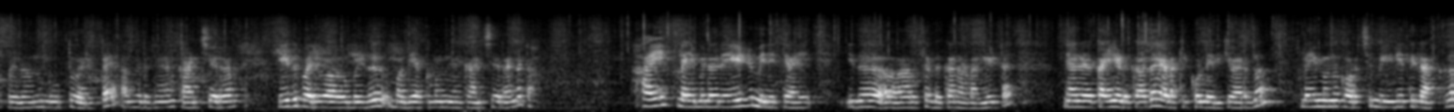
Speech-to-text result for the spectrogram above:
അപ്പോൾ ഇതൊന്ന് മൂത്ത് വരട്ടെ. എന്നിട്ട് ഞാൻ കാണിച്ചു തരാം ഏത് പരിവാകുമ്പോൾ ഇത് മതിയാക്കണമെന്ന് ഞാൻ കാണിച്ചു തരാം കേട്ടോ. ഹൈ ഫ്ലെയിമിൽ ഒരു ഏഴ് മിനിറ്റായി ഇത് അറുത്തെടുക്കാൻ തുടങ്ങിയിട്ട് ഞാൻ കൈ എടുക്കാതെ ഇളക്കിക്കൊണ്ടിരിക്കുമായിരുന്നു ഫ്ലെയിം ഒന്ന് കുറച്ച് മീഡിയത്തിലാക്കുക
